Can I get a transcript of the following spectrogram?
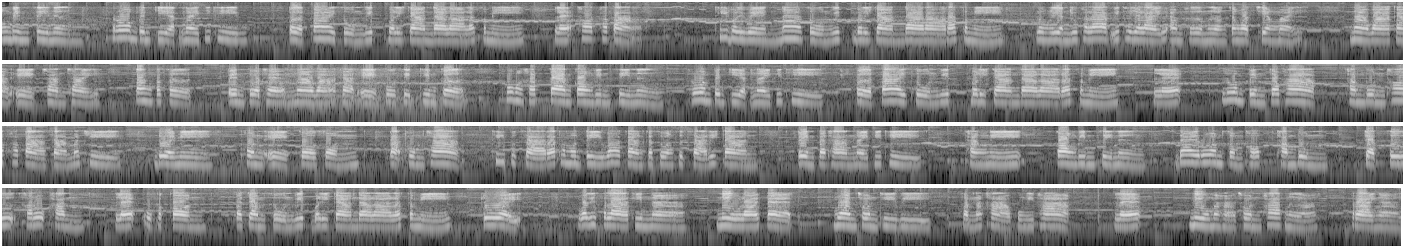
องบิน 41 ร่วมเป็นเกียรติในพิธี เปิดป้ายศูนย์วิทย์บริการดารารัศมี และทอดผ้าป่า ที่บริเวณหน้าศูนย์วิทย์บริการดารารัศมี โรงเรียนยุพราชวิทยาลัยอำเภอเมืองจังหวัดเชียงใหม่ นาวาอากาศเอกชาญชัย ตั้งประเสริฐ เป็นตัวแทนนาวาอากาศเอกภูสิทธิ์ทีมเกิด ผู้บังคับการกองบิน 41 ร่วมเป็นเกียรติในพิธี เปิดป้ายศูนย์วิทย์บริการดารารัศมี และร่วมเป็นเจ้าภาพทำบุญทอดผ้าป่าสามัคคี โดยมีพลเอกโกศลปทุมชาติ ที่ปรึกษารัฐมนตรีว่าการกระทรวงศึกษาธิการ เป็นประธานในพิธี ทั้งนี้ กองบิน 41 ได้ร่วมสมทบทำบุญ จัดซื้อครุพันธ์และอุปกรณ์ ประจำศูนย์วิทย์บริการดารารัศมี ด้วยวลิศลาทินนา นิวร้อยแปดมวลชนทีวี สำนักข่าวภูมิภาค และนิวมหาชนภาคเหนือ รายงาน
